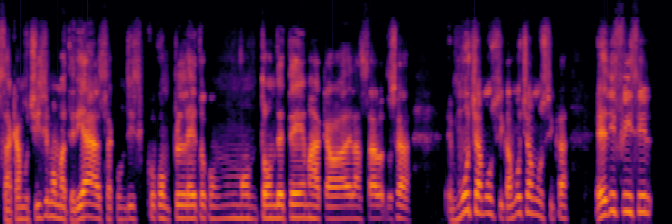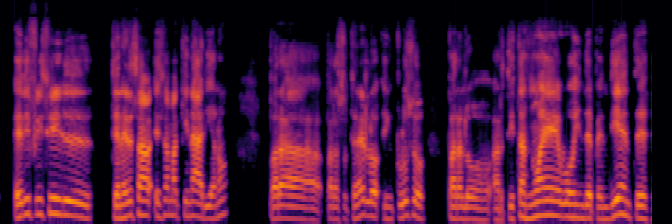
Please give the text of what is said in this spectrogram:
saca muchísimo material, saca un disco completo con un montón de temas, acaba de lanzar, o sea, mucha música, mucha música. Es difícil, es difícil tener esa, esa maquinaria, ¿no? Para, para sostenerlo, incluso para los artistas nuevos, independientes,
